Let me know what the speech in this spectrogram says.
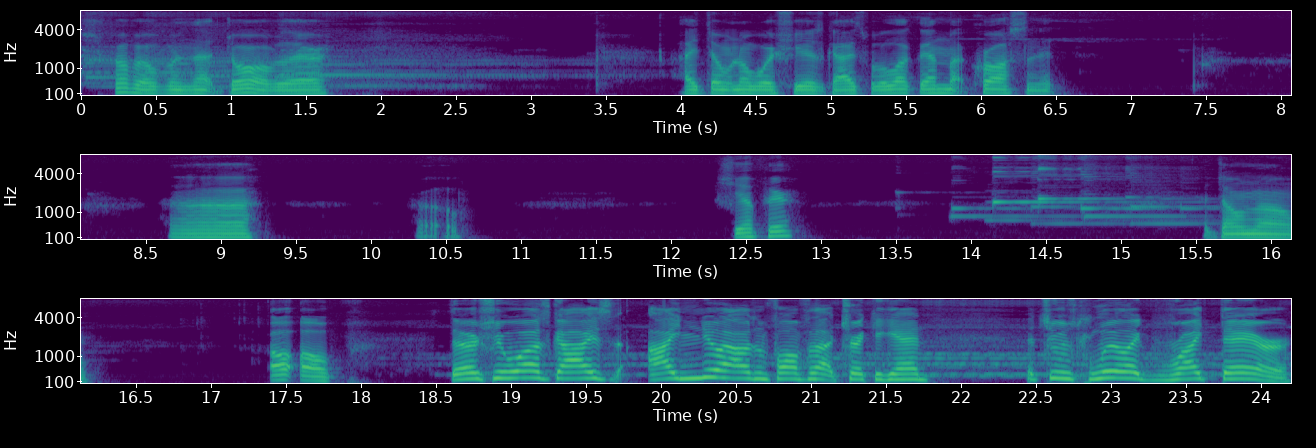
She's probably opening that door over there. I don't know where she is, guys, but luckily I'm not crossing it. Uh. Uh oh. She up here? I don't know. Uh oh. There she was, guys. I knew I wasn't falling for that trick again. And she was literally like right there.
